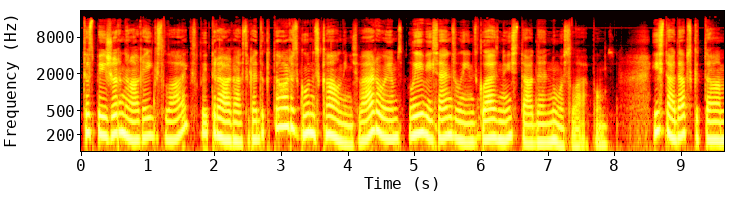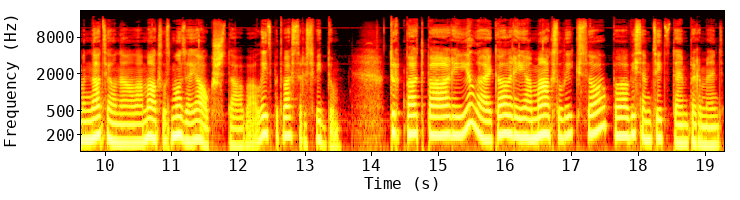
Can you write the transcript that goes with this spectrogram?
Tas bija žurnāla Rīgas laiks, literārās redaktoras Gunas Kalniņas vērojams Līvijas Enzelīnas gleznu izstādē noslēpums. Izstāde apskatāma Nacionālā mākslas muzeja augšstāvā līdz pat vasaras vidum. Turpat pāri ielai galerijā māksla Likso pavisam cits temperaments.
